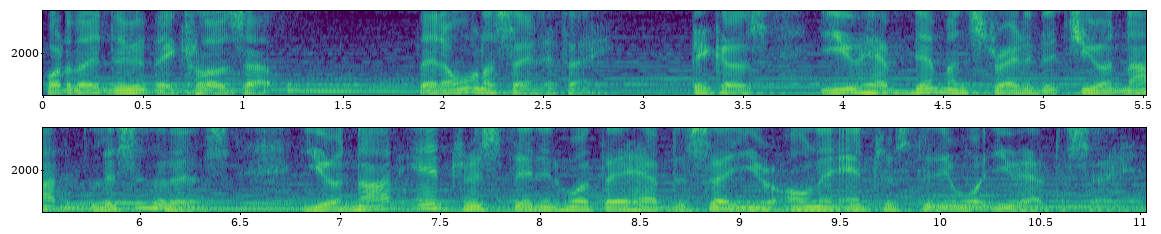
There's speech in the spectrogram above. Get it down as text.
What do they do? They close up. They don't want to say anything because you have demonstrated that you are not, listen to this, you're not interested in what they have to say. You're only interested in what you have to say.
